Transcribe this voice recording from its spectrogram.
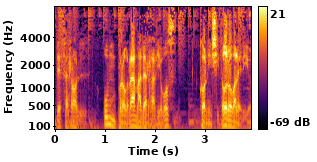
de Ferrol, un programa de Radio Voz con Isidoro Valerio.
